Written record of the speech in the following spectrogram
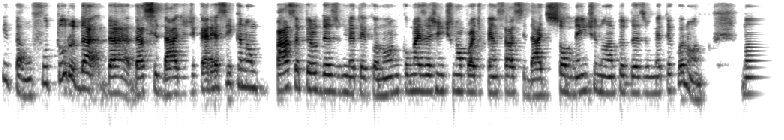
Então, o futuro da, da, da, cidade de Cariacica não passa pelo desenvolvimento econômico, mas a gente não pode pensar a cidade somente no âmbito do desenvolvimento econômico. Nós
